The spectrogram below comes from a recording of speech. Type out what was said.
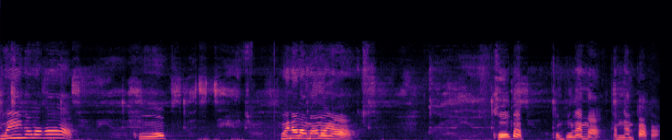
หุยน่ารักอะโคกหุยน่ารักมากเลยอะ โคกแบบ คอมโพเลมอะทำงานปักอะ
